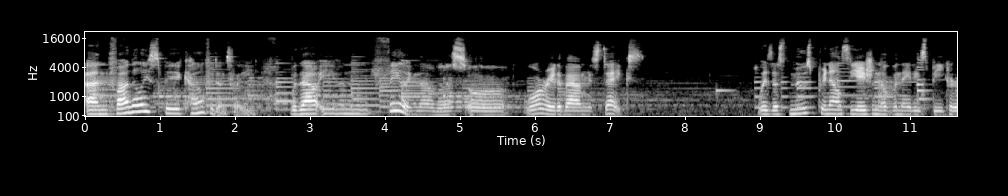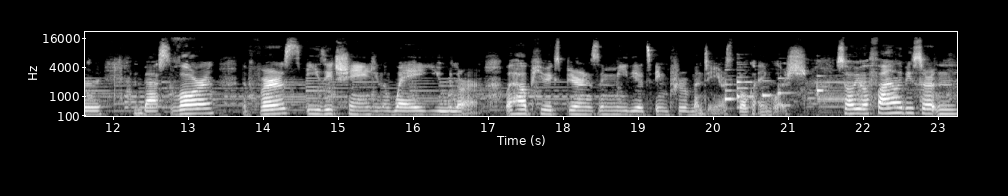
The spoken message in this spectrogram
and finally speak confidently without even feeling nervous or worried about mistakes. With the smooth pronunciation of a native speaker, and best of all, the first easy change in the way you learn will help you experience immediate improvement in your spoken English so you'll finally be certain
